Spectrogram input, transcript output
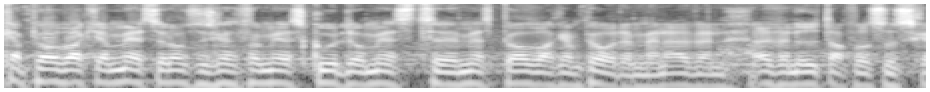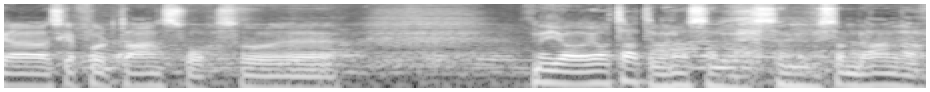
kan påverka mest och de som ska få mest skuld och mest, mest påverkan på det. Men även, även utanför så ska, ska folk ta ansvar. Så, eh, men jag, jag har tagit det med dem som, som, som det handlar om.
